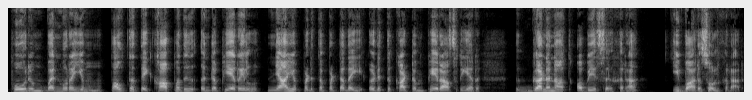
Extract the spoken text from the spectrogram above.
போரும் வன்முறையும் பௌத்தத்தை காப்பது என்ற பெயரில் நியாயப்படுத்தப்பட்டதை எடுத்துக்காட்டும் பேராசிரியர் கணநாத் அபேசேகரா இவ்வாறு சொல்கிறார்.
